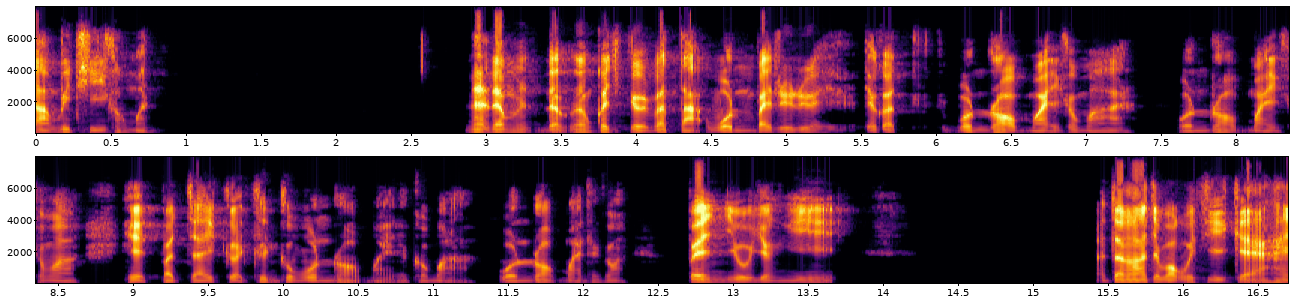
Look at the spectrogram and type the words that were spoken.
ตามวิถีของมันนี่แล้วแล้วก็จะเกิดวัฏฏะวนไปเรื่อยๆเดี๋ยวก็วนรอบใหม่ก็มา วนรอบใหม่ก็มา เหตุปัจจัยเกิดขึ้นก็วนรอบใหม่แล้วก็มา วนรอบใหม่แล้วก็มาเป็นอยู่อย่างนี้อาจารย์จะบอกวิธีแก้ให้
